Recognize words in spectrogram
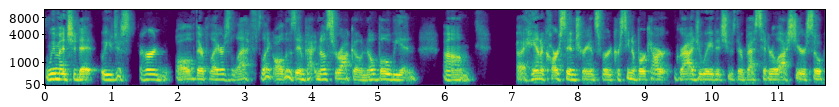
We mentioned it. We just heard all of their players left, like all those impact. No Storako, no Beaubien. Um, uh, Hannah Carson transferred. Christina Burkhart graduated. She was their best hitter last year. So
